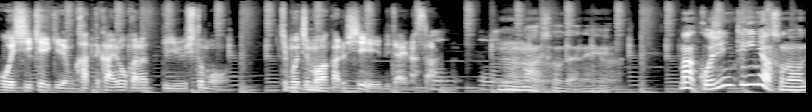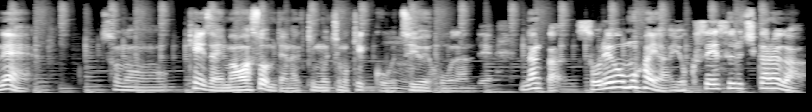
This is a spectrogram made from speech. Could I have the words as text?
美味しいケーキでも買って帰ろうかなっていう人も気持ちもわかるし、みたいなさ。うん。うん、まあそうだね。まあ個人的にはそのね、その、経済回そうみたいな気持ちも結構強い方なんで、なんか、それをもはや抑制する力が、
